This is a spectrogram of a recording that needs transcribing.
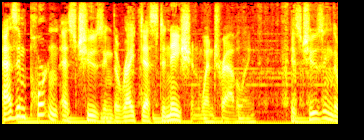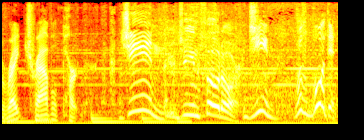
As important as choosing the right destination when traveling is choosing the right travel partner. Gene! Eugene Fodor. Gene, was Budin.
